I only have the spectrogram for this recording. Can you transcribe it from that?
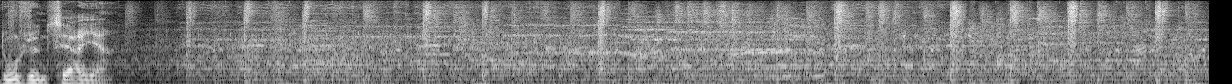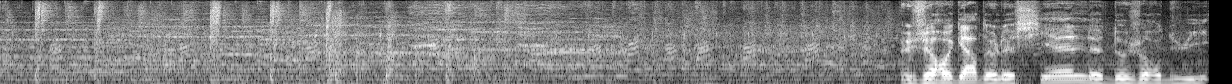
dont je ne sais rien. Je regarde le ciel d'aujourd'hui,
